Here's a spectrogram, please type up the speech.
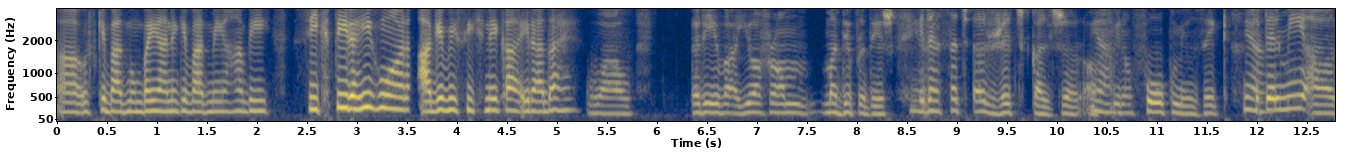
उसके बाद मुंबई आने के बाद मैं यहाँ भी सीखती रही हूँ और आगे भी सीखने का इरादा है। Wow. Reva, you are from Madhya Pradesh. Yeah. It has such a rich culture of Yeah. you know folk music. Yeah. So tell me, uh,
